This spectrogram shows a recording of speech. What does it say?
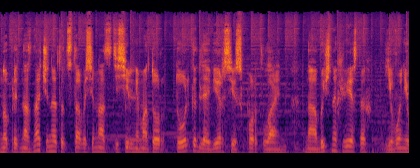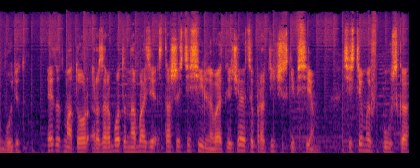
Но предназначен этот 118-сильный мотор только для версии Sportline. На обычных Вестах его не будет. Этот мотор разработан на базе 106-сильного и отличается практически всем. Системой впуска,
